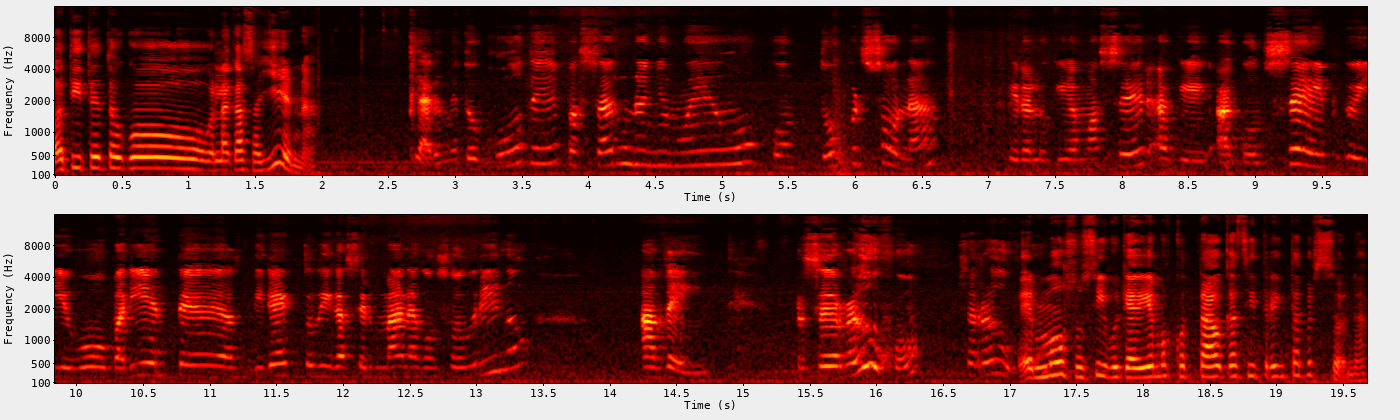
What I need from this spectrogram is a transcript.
a ti te tocó la casa llena. Claro, me tocó de pasar un año nuevo con dos personas, que era lo que íbamos a hacer, a que a con seis, porque llegó pariente directo, digas hermana con sobrino, a 20. Pero se redujo, se redujo. Hermoso, sí, porque habíamos contado casi 30 personas.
